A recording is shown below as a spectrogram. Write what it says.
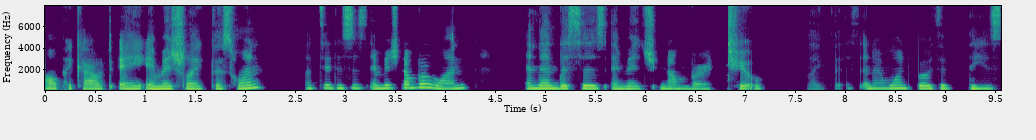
I'll pick out a image like this one. Let's say this is image number one, and then this is image number two, like this. And I want both of these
